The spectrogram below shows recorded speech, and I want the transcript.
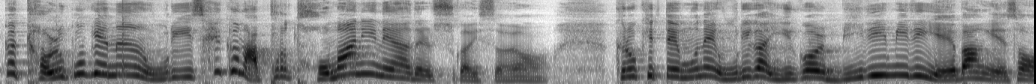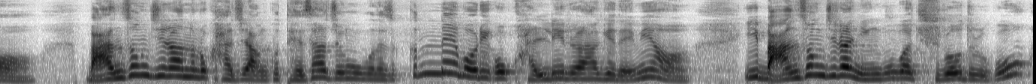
그러니까 결국에는 우리 세금 앞으로 더 많이 내야 될 수가 있어요. 그렇기 때문에 우리가 이걸 미리미리 예방해서 만성질환으로 가지 않고 대사증후군에서 끝내버리고 관리를 하게 되면 이 만성질환 인구가 줄어들고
